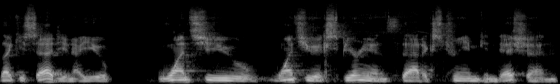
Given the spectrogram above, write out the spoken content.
like you said, you know, you once you once you experience that extreme condition,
